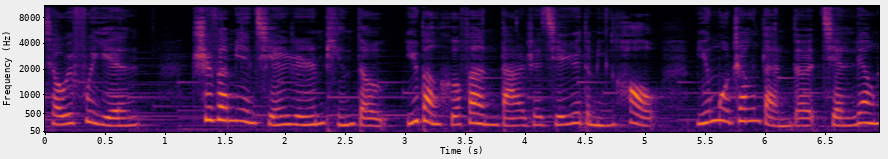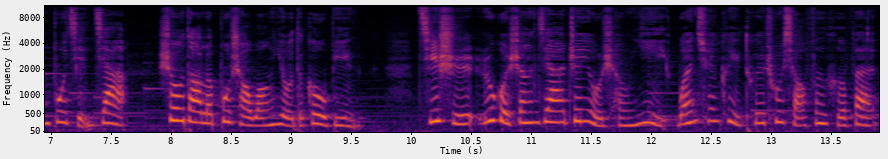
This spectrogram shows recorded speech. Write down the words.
小微复言。吃饭面前人人平等，女版盒饭打着节约的名号，明目张胆的减量不减价，受到了不少网友的诟病。其实，如果商家真有诚意，完全可以推出小份盒饭，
